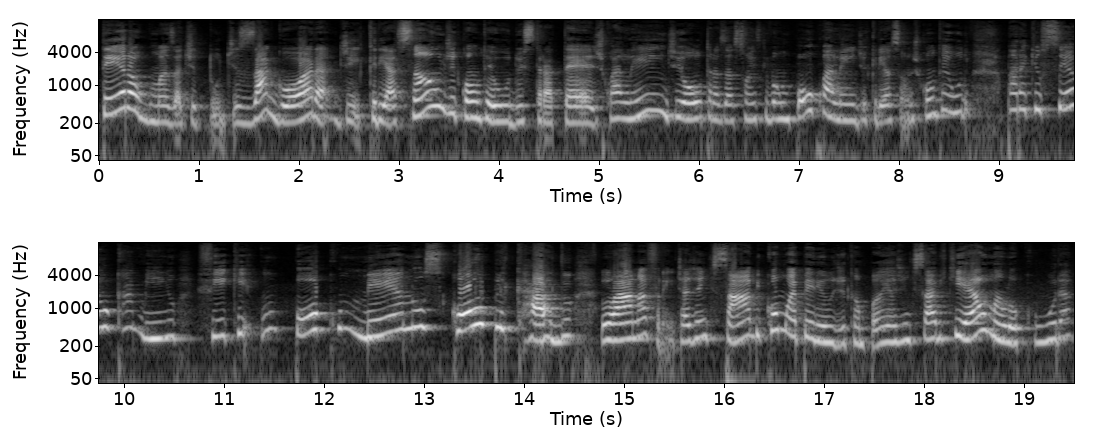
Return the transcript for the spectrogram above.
ter algumas atitudes agora de criação de conteúdo estratégico, além de outras ações que vão um pouco além de criação de conteúdo, para que o seu caminho fique um pouco pouco menos complicado lá na frente. A gente sabe como é período de campanha, a gente sabe que é uma loucura,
